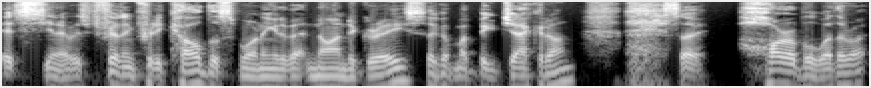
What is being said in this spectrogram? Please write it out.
it's you know it's feeling pretty cold this morning at about nine degrees. I got my big jacket on, so horrible weather, right?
